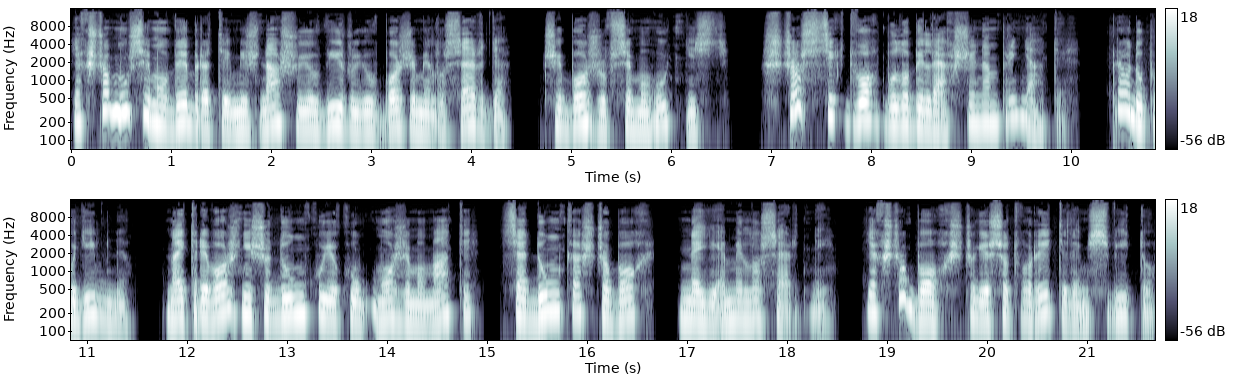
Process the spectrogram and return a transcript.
Якщо мусимо вибрати між нашою вірою в Боже милосердя чи Божу всемогутність, що з цих двох було би легше нам прийняти? Правдоподібне, найтривожнішу думку, яку можемо мати, це думка, що Бог не є милосердний. Якщо Бог, що є сотворителем світу,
